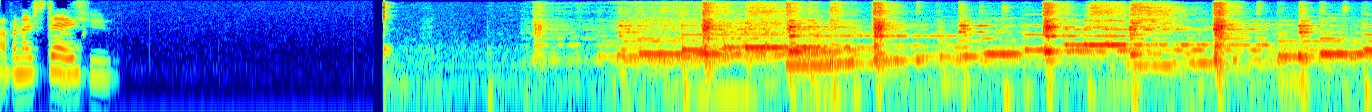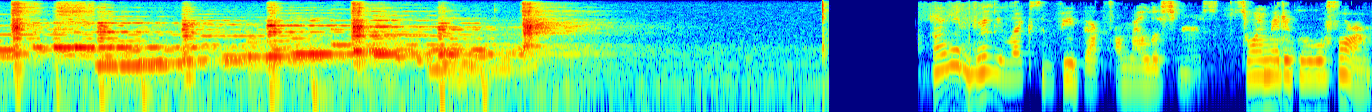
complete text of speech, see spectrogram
Have a nice day. I would really like some feedback from my listeners, so I made a Google form.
